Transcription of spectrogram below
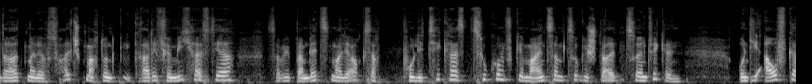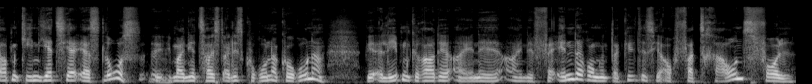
da hat man das falsch gemacht. Und gerade für mich heißt ja, das habe ich beim letzten Mal ja auch gesagt, Politik heißt Zukunft gemeinsam zu gestalten, zu entwickeln. Und die Aufgaben gehen jetzt ja erst los. Äh, ich meine, jetzt heißt alles Corona, Corona. Wir erleben gerade eine, eine Veränderung und da gilt es ja auch vertrauensvoll,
